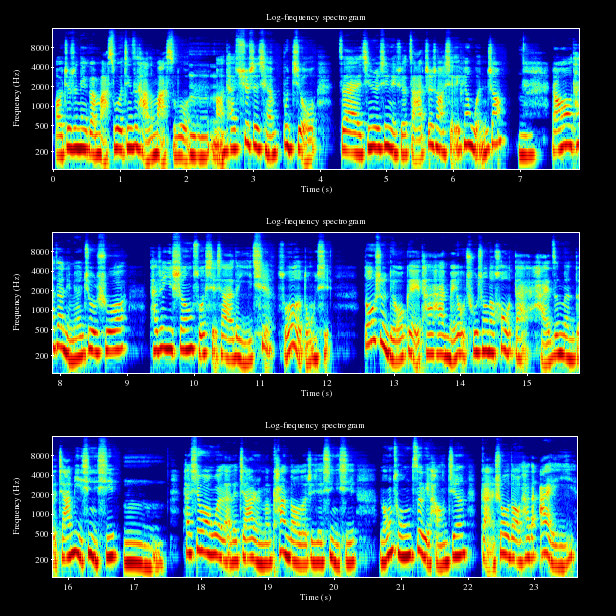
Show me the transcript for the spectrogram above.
哦，就是那个马斯洛金字塔的马斯洛。嗯嗯啊，他去世前不久，在《今日心理学》杂志上写了一篇文章，嗯然后他在里面就说，他这一生所写下来的一切，所有的东西，都是留给他还没有出生的后代孩子们的加密信息。嗯他希望未来的家人们看到了这些信息，能从字里行间感受到他的爱意。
